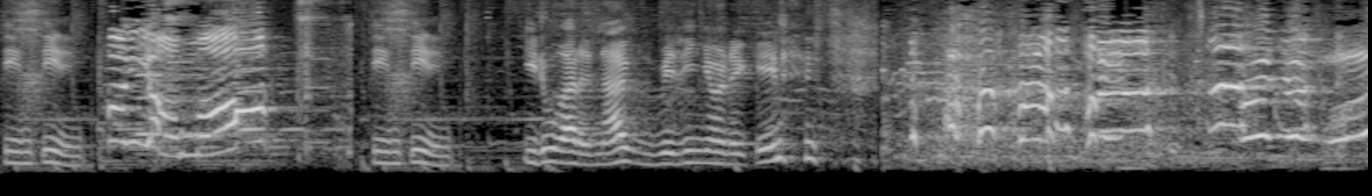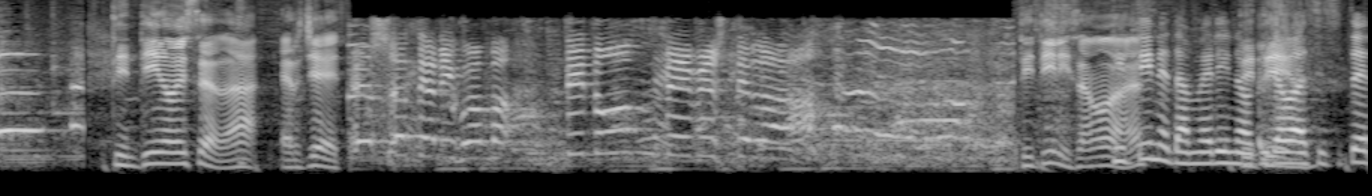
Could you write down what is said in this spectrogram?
Tintin. Tintin. Hirugarrenak berinorekin. Tintin hoizea da, erjet. Esatean iguama, de donde bestela? Titin izango da, Titin eh? eta merino Titin. irabazi zuten.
